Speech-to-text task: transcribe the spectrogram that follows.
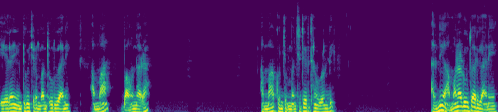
ఏదైనా ఇంటికి వచ్చిన బంధువులు కానీ అమ్మ బాగున్నారా? అమ్మ కొంచెం మంచి తీర్థం ఇవ్వండి. అన్నీ అమ్మని అడుగుతారు కానీ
